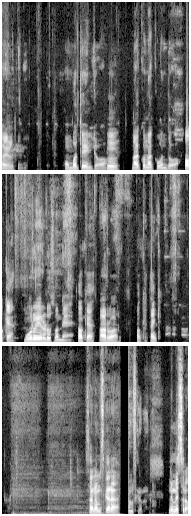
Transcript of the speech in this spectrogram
ಹಾ, ಹೇಳ್ತೀನಿ. ಒಂಬತ್ತು ಎಂಟು ಹ್ಮ್. ನಾಲ್ಕು ನಾಲ್ಕು ಒಂದು. ಓಕೆ ಮೂರು ಎರಡು ಸೊನ್ನೆ. ಓಕೆ ಆರು ಆರು. ಓಕೆ ಥ್ಯಾಂಕ್ ಯು ಸರ್ ನಮಸ್ಕಾರ. ನಮಸ್ಕಾರ. ನಿಮ್ಮ ಹೆಸರು?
